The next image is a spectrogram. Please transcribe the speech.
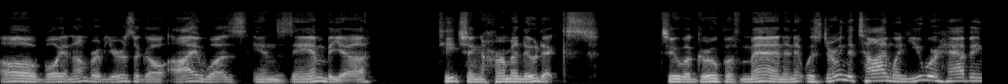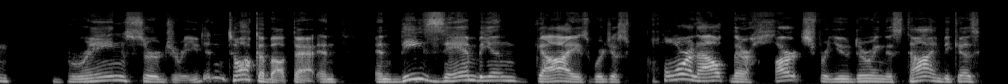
oh boy, a number of years ago, I was in Zambia teaching hermeneutics to a group of men, and it was during the time when you were having brain surgery. You didn't talk about that, and and these Zambian guys were just pouring out their hearts for you during this time because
